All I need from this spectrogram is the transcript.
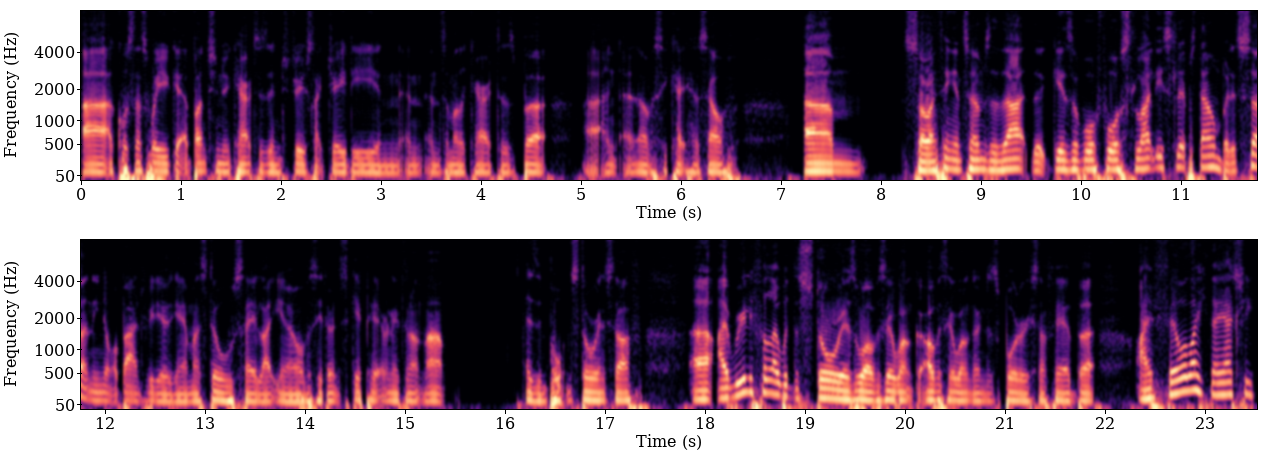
Uh, of course, that's where you get a bunch of new characters introduced, like JD and, and, and some other characters, but uh, and, and obviously Kate herself. Um, so I think in terms of that, that Gears of War 4 slightly slips down, but it's certainly not a bad video game. I still say, like, you know, obviously don't skip it or anything like that. There's important story and stuff. Uh, I really feel like with the story as well, obviously I won't, obviously I won't go into spoilery stuff here, but I feel like they actually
